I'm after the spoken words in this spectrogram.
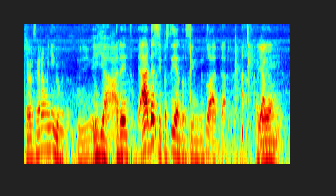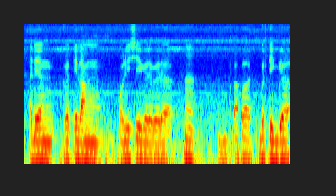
Ya sekarang menyinggung tuh. Menyinggung. Iya, ada yang ada sih pasti yang tersinggung tuh ada. ada yang ada yang ketilang polisi gara-gara Nah. apa bertiga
